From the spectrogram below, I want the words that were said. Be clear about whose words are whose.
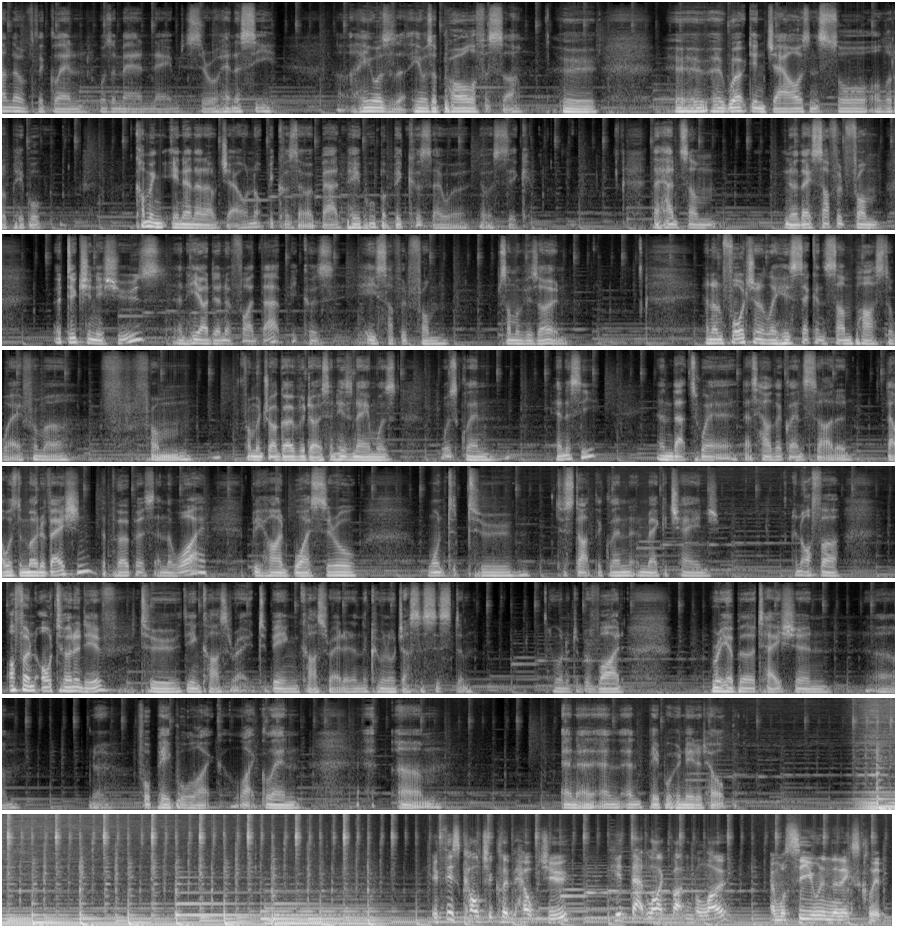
Speaker 1: founder of the Glen was a man named Cyril Hennessy. Uh, he was a, he was a parole officer who, who who worked in jails and saw a lot of people coming in and out of jail not because they were bad people but because they were they were sick. They had some, you know, they suffered from addiction issues, and he identified that because he suffered from some of his own. And unfortunately, his second son passed away from a from from a drug overdose, and his name was was Glen Hennessy, and that's where that's how the Glen started. That was the motivation, the purpose, and the why behind why Cyril wanted to to start the Glen and make a change, and offer offer an alternative to the incarcerate to being incarcerated in the criminal justice system. He wanted to provide rehabilitation, um, you know, for people like like Glen, um, and, and, and people who needed help.
Speaker 2: If this culture clip helped you, hit that like button below and we'll see you in the next clip.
